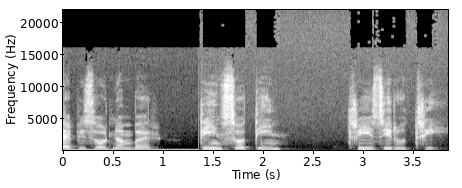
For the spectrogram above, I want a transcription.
एपिसोड नंबर 303 303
